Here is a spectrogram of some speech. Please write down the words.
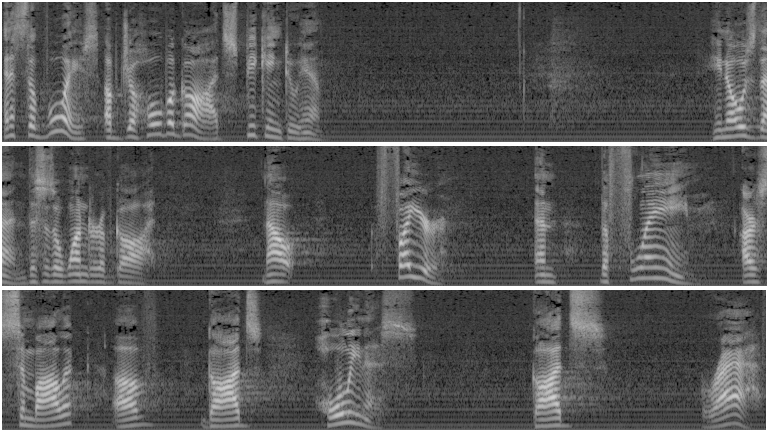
And it's the voice of Jehovah God speaking to him. He knows then this is a wonder of God. Now, fire and the flame are symbolic of God's holiness, God's wrath.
